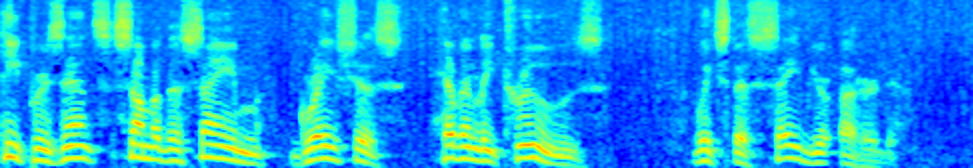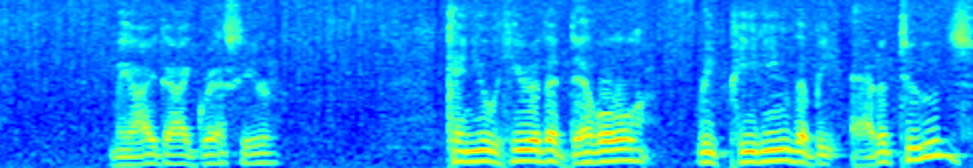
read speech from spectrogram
he presents some of the same gracious heavenly truths which the Savior uttered. May I digress here? Can you hear the devil repeating the Beatitudes?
